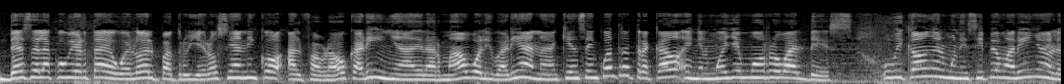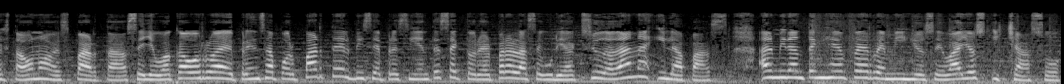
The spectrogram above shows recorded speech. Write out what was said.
Desde la cubierta de vuelo del patrullero oceánico Alfabrao Cariña de la Armada Bolivariana, quien se encuentra atracado en el muelle Morro Valdés, ubicado en el municipio Mariño del estado Nueva Esparta, se llevó a cabo rueda de prensa por parte del vicepresidente sectorial para la Seguridad Ciudadana y la Paz, almirante en jefe Remigio Ceballos Chazo,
